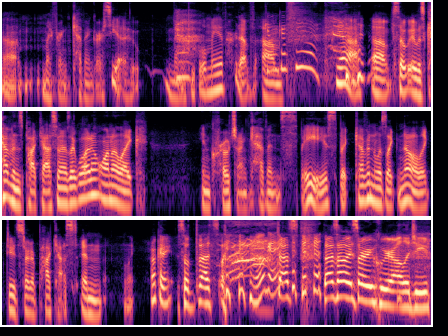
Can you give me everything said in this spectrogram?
um, my friend kevin garcia who many people may have heard of. Um, kevin garcia. yeah um, so it was kevin's podcast and i was like well i don't want to like encroach on kevin's space but kevin was like no like dude start a podcast. And okay so that's okay. that's that's how i started queerology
